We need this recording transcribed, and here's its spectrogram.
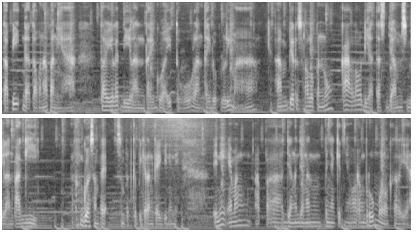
Tapi nggak tahu kenapa nih ya toilet di lantai gua itu lantai 25 hampir selalu penuh kalau di atas jam 9 pagi gue sampai sempet kepikiran kayak gini nih. Ini emang apa jangan-jangan penyakitnya orang berumur kali ya?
